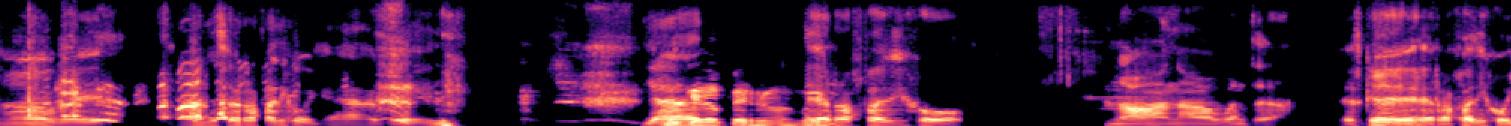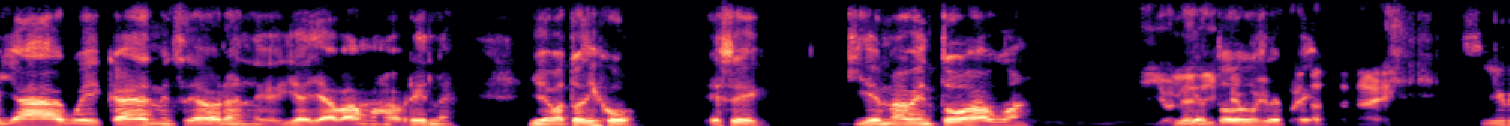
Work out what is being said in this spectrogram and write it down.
no, güey. No, eso Rafa dijo, ya, güey. Me Ya, quedó perrón, güey. Y Rafa dijo, no, no, aguanta. Es que Rafa dijo, ya, güey, cálmense, ábranle, y allá vamos a abrirle. Y el vato dijo, ese, ¿quién me aventó agua? Y yo Y le dije, todos de fue Natanael. Sí,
